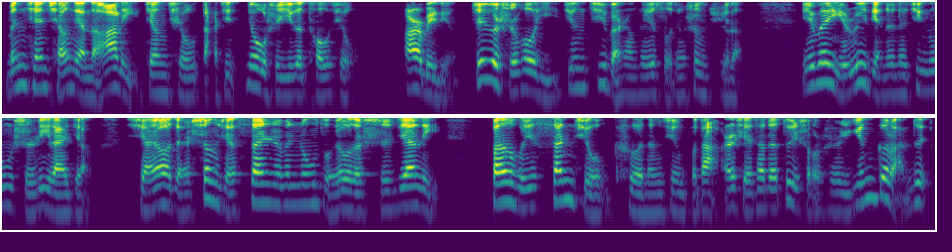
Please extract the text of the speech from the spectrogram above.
门前抢点的阿里将球打进，又是一个头球，二比零。这个时候已经基本上可以锁定胜局了，因为以瑞典队的进攻实力来讲，想要在剩下三十分钟左右的时间里扳回三球可能性不大，而且他的对手是英格兰队。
